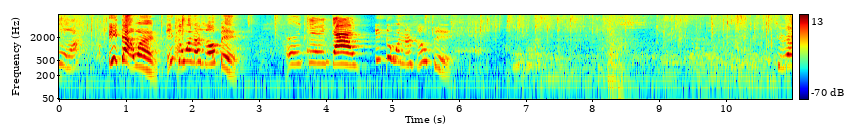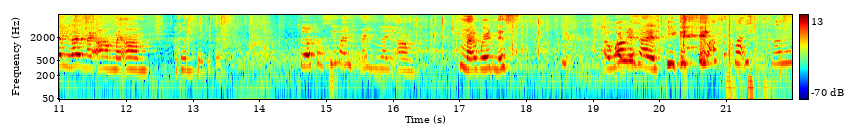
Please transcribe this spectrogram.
Idea. Eat that one. Eat the one that's open. Okay, Dad. Eat the one that's open. Terrell, you like my um my um I can't take it then. So come see my my my um my weirdness. My weirdness at its peak. Mommy. Mommy.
